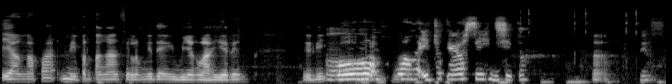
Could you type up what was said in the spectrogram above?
yang apa di pertengahan film gitu yang ibu yang lahirin jadi Oh, belum. wah itu chaos sih di situ. Yes.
